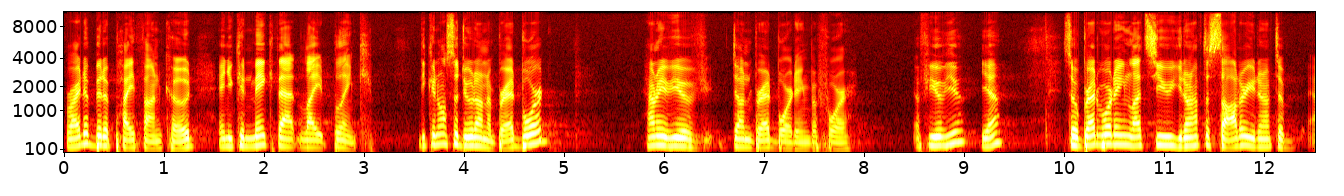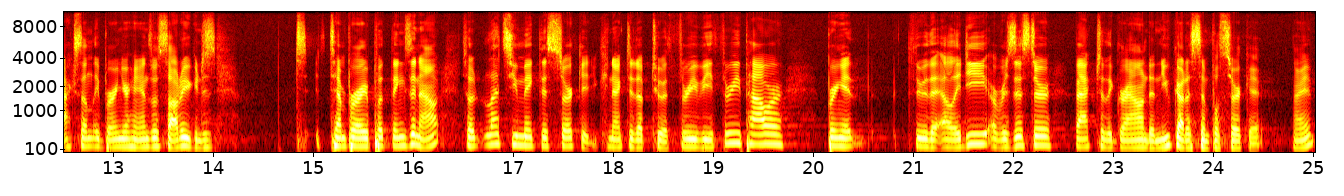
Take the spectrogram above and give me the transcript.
write a bit of Python code, and you can make that light blink. You can also do it on a breadboard. How many of you have done breadboarding before? A few of you? Yeah? So breadboarding lets you, you don't have to solder, you don't have to accidentally burn your hands with solder. You can just temporarily put things in out. So it lets you make this circuit. You connect it up to a 3v3 power, bring it through the LED, a resistor, back to the ground, and you've got a simple circuit, right?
